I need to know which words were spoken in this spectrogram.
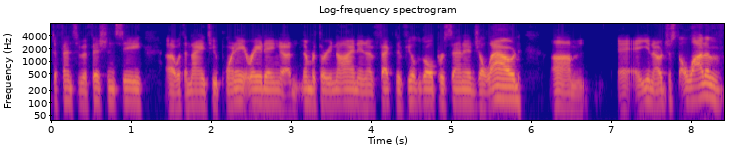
defensive efficiency uh, with a 92.8 rating, uh, number 39 in effective field goal percentage allowed. Um, you know, just a lot of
